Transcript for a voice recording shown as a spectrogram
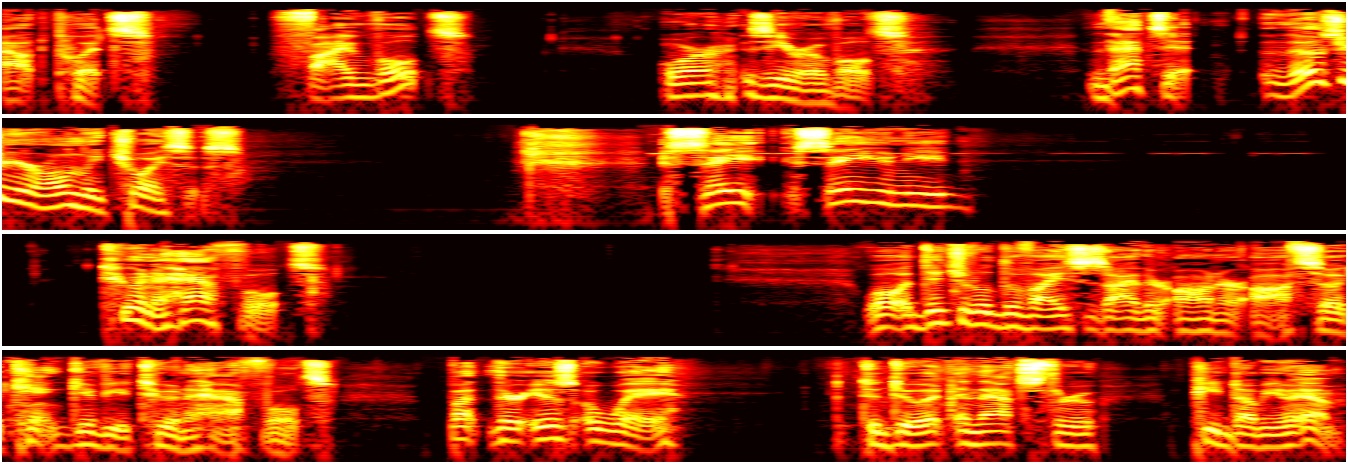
outputs five volts or zero volts. That's it. Those are your only choices. Say, say you need two and a half volts. Well, a digital device is either on or off, so it can't give you two and a half volts. But there is a way to do it, and that's through PWM.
